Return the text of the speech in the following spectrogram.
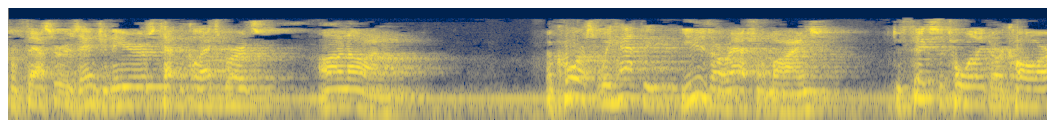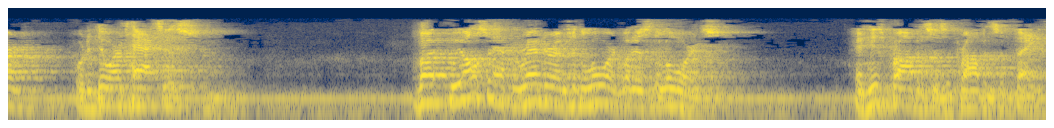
professors, engineers, technical experts, on and on. Of course, we have to use our rational minds to fix a toilet or car or to do our taxes but we also have to render unto the Lord what is the Lord's. And his province is the province of faith.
